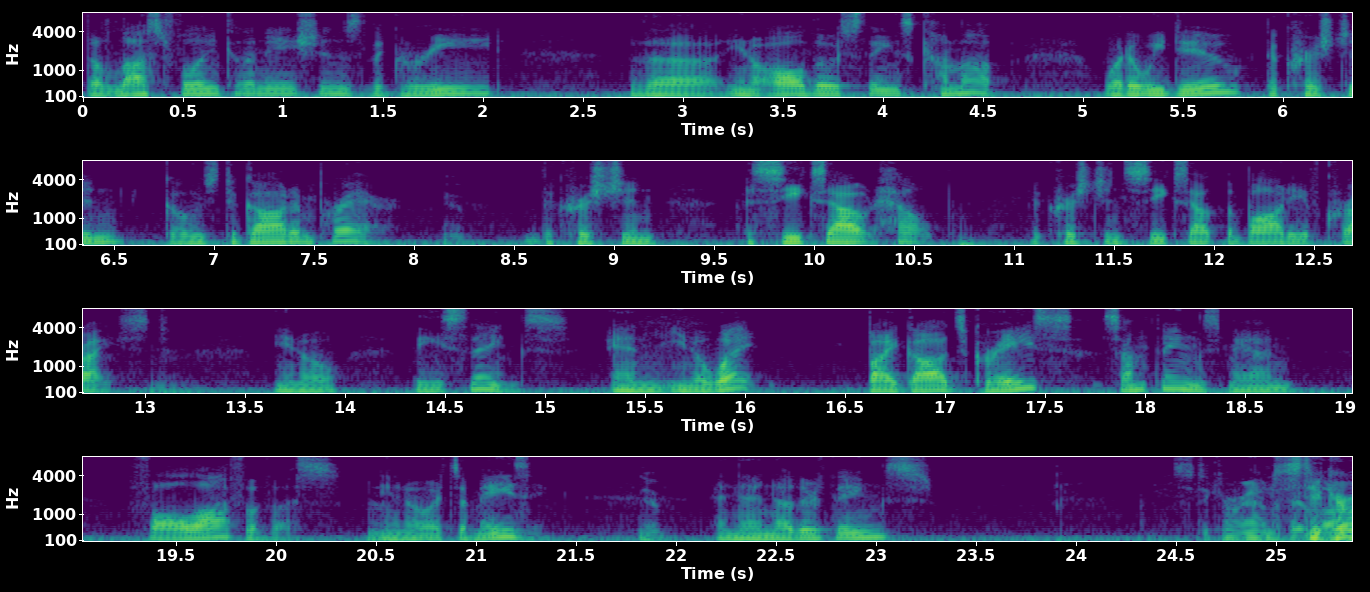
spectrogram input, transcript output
the lustful inclinations, the greed, the you know all those things come up. What do we do? The Christian goes to God in prayer. Yeah. The Christian seeks out help. The Christian seeks out the body of Christ. Mm-hmm. You know, these things. And you know what? By God's grace, some things, man, fall off of us. You know, it's amazing. Yep. And then other things Stick around a bit stick longer.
